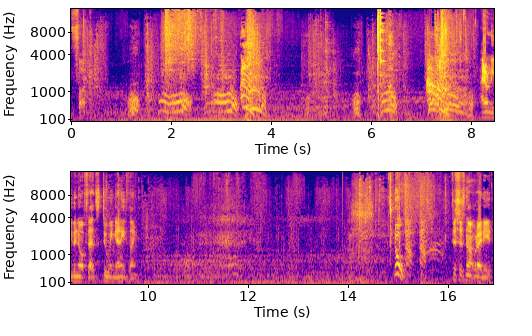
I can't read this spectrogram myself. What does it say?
Fuck. I don't even know if that's doing anything. No! This is not what I need.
